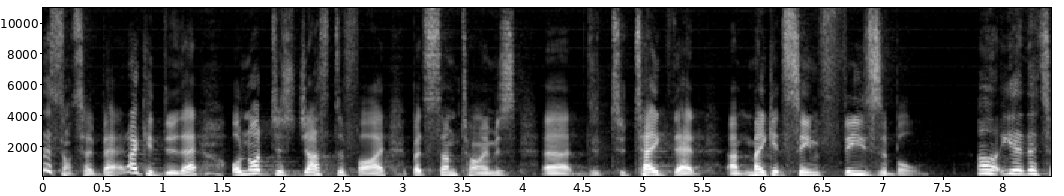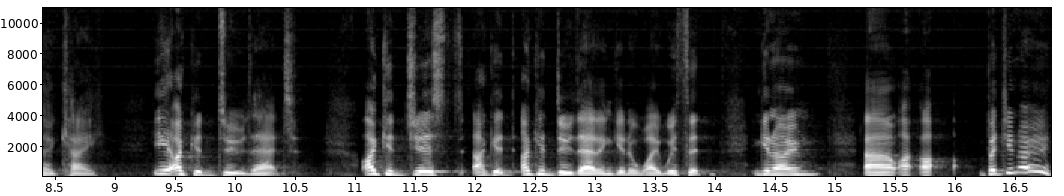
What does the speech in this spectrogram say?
that's not so bad. I could do that. Or not just justify, but sometimes uh, to, to, take that, uh, make it seem feasible. Oh, yeah, that's okay. Yeah, I could do that. I could just, I could, I could do that and get away with it. You know, uh, I, but you know,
